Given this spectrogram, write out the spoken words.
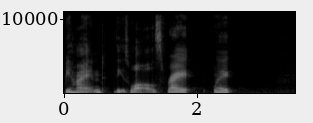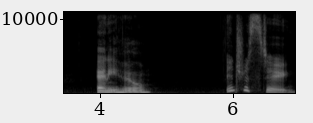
behind these walls, right? Like, anywho, Interesting.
